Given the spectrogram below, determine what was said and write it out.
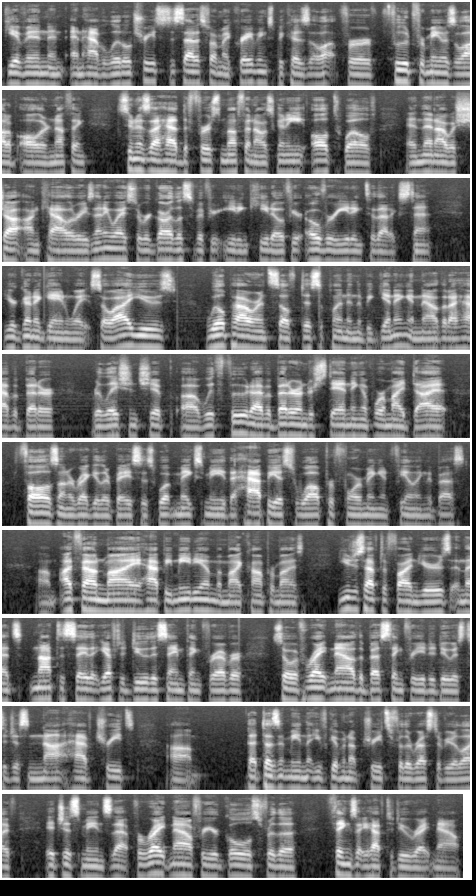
give in and, and have little treats to satisfy my cravings because a lot for food for me was a lot of all or nothing. Soon as I had the first muffin, I was going to eat all 12, and then I was shot on calories anyway. So regardless of if you're eating keto, if you're overeating to that extent, you're going to gain weight. So I used willpower and self discipline in the beginning, and now that I have a better relationship uh, with food, I have a better understanding of where my diet falls on a regular basis, what makes me the happiest while performing and feeling the best. Um, I found my happy medium and my compromise. You just have to find yours, and that's not to say that you have to do the same thing forever. So, if right now the best thing for you to do is to just not have treats, um, that doesn't mean that you've given up treats for the rest of your life. It just means that for right now, for your goals, for the things that you have to do right now,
